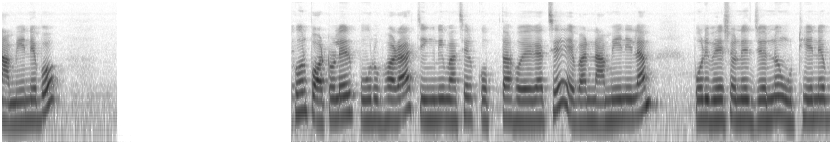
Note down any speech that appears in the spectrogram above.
নামিয়ে নেব। দেখুন, পটলের পুর ভরা, চিংড়ি মাছের কোপ্তা হয়ে গেছে, এবার নামিয়ে নিলাম। পরিবেশনের জন্য উঠিয়ে নেব।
